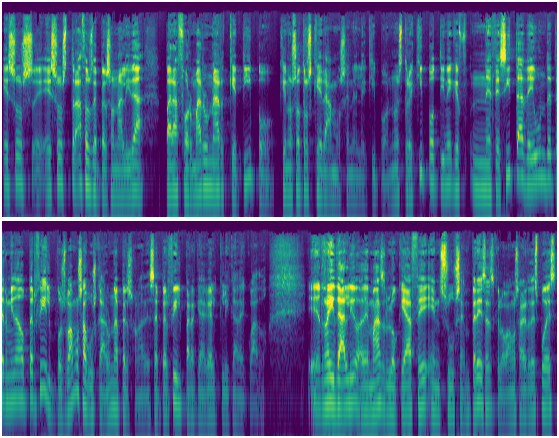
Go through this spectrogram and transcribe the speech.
esos, esos, trazos de personalidad para formar un arquetipo que nosotros queramos en el equipo. Nuestro equipo tiene que, necesita de un determinado perfil, pues vamos a buscar una persona de ese perfil para que haga el clic adecuado. Eh, Rey Dalio, además, lo que hace en sus empresas, que lo vamos a ver después,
